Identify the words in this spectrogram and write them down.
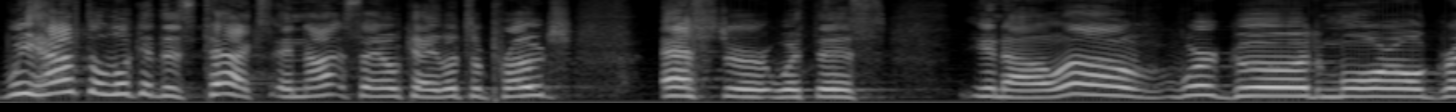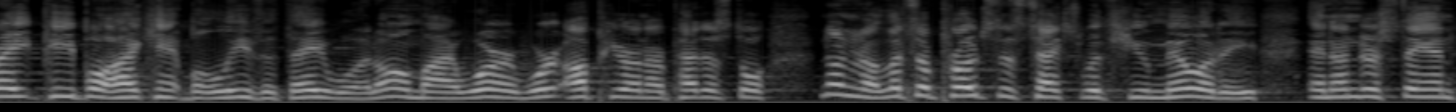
We have to look at this text and not say, okay, let's approach Esther with this you know, oh, we're good, moral, great people. I can't believe that they would. Oh, my word, we're up here on our pedestal. No, no, no. Let's approach this text with humility and understand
